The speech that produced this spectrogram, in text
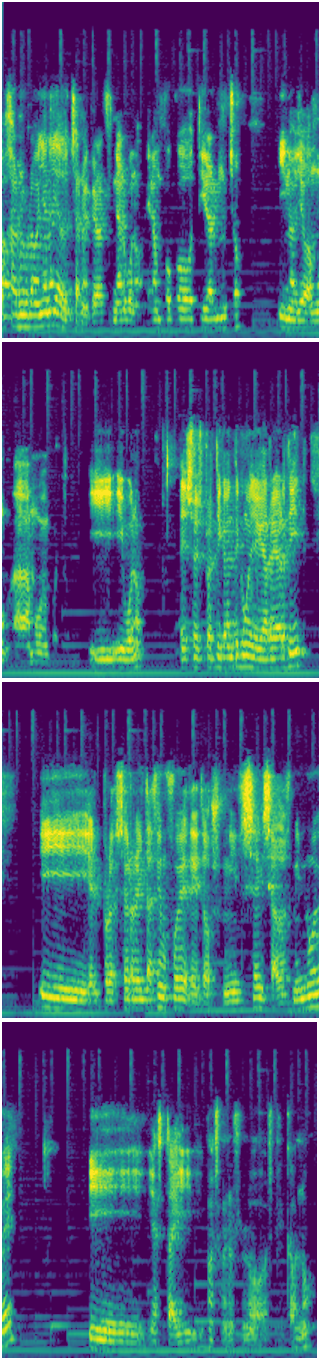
bajarme por la mañana y a ducharme, pero al final, bueno, era un poco tirar mucho y nos llevó a muy buen puerto. Y, bueno, eso es prácticamente como llegué a Reardit y el proceso de rehabilitación fue de 2006 a 2009 y, hasta ahí más o menos lo he explicado, ¿no?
